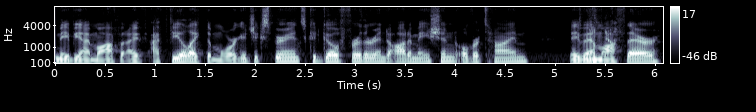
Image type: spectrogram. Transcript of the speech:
maybe I'm off, but I, I feel like the mortgage experience could go further into automation over time. Maybe I'm Yeah. off there.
